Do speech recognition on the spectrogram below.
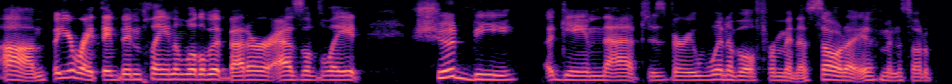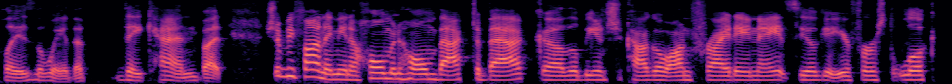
Um, but you're right, they've been playing a little bit better as of late. Should be a game that is very winnable for Minnesota if Minnesota plays the way that they can. But should be fun. I mean, a home and home back to back. They'll be in Chicago on Friday night, so you'll get your first look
